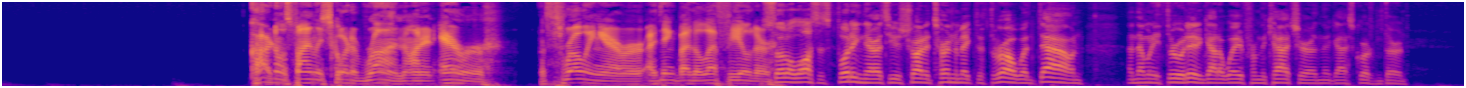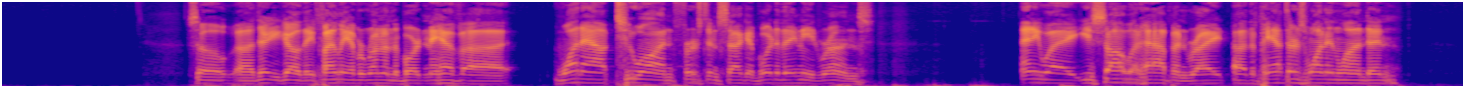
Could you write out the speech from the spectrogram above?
Cardinals finally scored a run on an error, a throwing error, I think, by the left fielder. Soto lost his footing there as he was trying to turn to make the throw, went down, and then when he threw it in, got away from the catcher, and the guy scored from third. So uh, there you go. They finally have a run on the board, and they have uh, one out, two on, first and second. Boy, do they need runs. Anyway, you saw what happened, right? Uh, the Panthers won in London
